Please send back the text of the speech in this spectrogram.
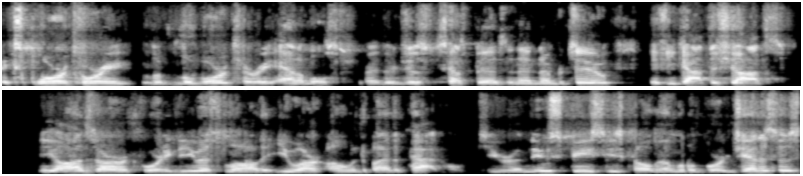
exploratory laboratory animals, right? They're just test beds. And then number two, if you got the shots, the odds are, according to U.S. law, that you are owned by the patent holders. You're a new species called Homo borgenesis,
